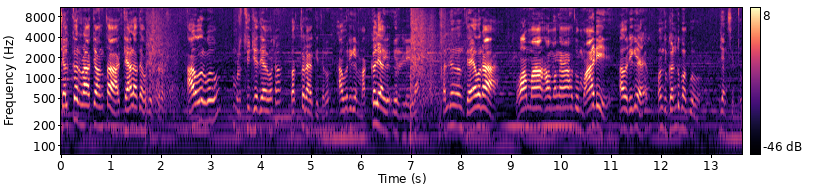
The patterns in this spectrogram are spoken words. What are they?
ಚಲ್ಕರ್ ರಾಜ ಅಂತ ಕೇರಳದವರು ಇದ್ದರು ಅವರು ಮೃತ್ಯುಂಜಯ ದೇವರ ಭಕ್ತರಾಗಿದ್ದರು. ಅವರಿಗೆ ಮಕ್ಕಳೇ ಇರಲಿಲ್ಲ. ಅಲ್ಲಿನ ದೇವರ ಹೋಮ ಹವನ ಅದು ಮಾಡಿ ಅವರಿಗೆ ಒಂದು ಗಂಡು ಮಗು ಜನಿಸಿತ್ತು.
